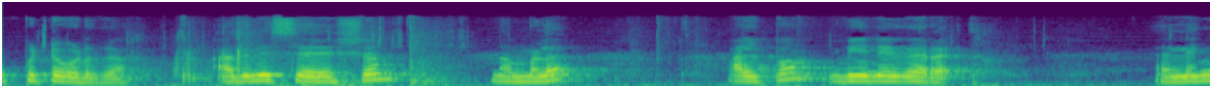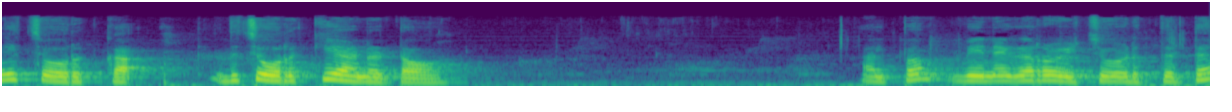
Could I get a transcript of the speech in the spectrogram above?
ഉപ്പിട്ട് കൊടുക്കുക. അതിനുശേഷം നമ്മൾ അല്പം വിനെഗർ അല്ലെങ്കിൽ ചൊറുക്ക. ഇത് ചൊറുക്കിയാണ് കേട്ടോ അല്പം വിനെഗർ ഒഴിച്ചു കൊടുത്തിട്ട്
